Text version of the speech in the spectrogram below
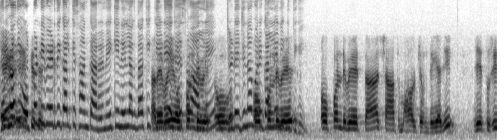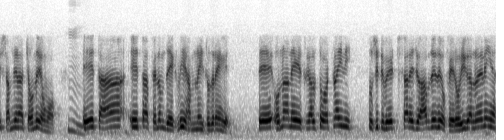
ਕਰੇਵਾਲ ਜੀ ਓਪਨ ਡਿਬੇਟ ਦੀ ਗੱਲ ਕਿਸਾਨ ਕਰ ਰਹੇ ਨੇ ਕਿ ਨਹੀਂ ਲੱਗਦਾ ਕਿ ਕਿਹੜੇ open ਸਵਾਲ ਨੇ ਜਿਹੜੇ ਜਿਨ੍ਹਾਂ ਬਾਰੇ ਗੱਲ ਨਹੀਂ ਕੀਤੀ ਗਈ? ਓਪਨ ਡਿਬੇਟ ਤਾਂ ਸ਼ਾਂਤ ਮਾਹੌਲ ਚ ਹੁੰਦੀ ਹੈ ਜੀ। ਜੇ ਤੁਸੀਂ ਸਮਝਣਾ ਚਾਹੁੰਦੇ ਹੋ। ਇਹ ਤਾਂ ਇਹ ਤਾਂ ਫਿਲਮ ਦੇਖ ਲਈ ਹਮ ਨਹੀਂ ਸੁਧਰेंगे ਤੇ ਉਹਨਾਂ ਨੇ ਇਸ ਗੱਲ ਤੋਂ ਹਟਣਾ ਹੀ ਨਹੀਂ। ਤੁਸੀਂ ਡਿਬੇਟ ਸਾਰੇ ਜਵਾਬ ਦੇ ਦਿਓ ਫਿਰ ਉਹੀ ਗੱਲ ਰਹਿਣੀ ਆ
